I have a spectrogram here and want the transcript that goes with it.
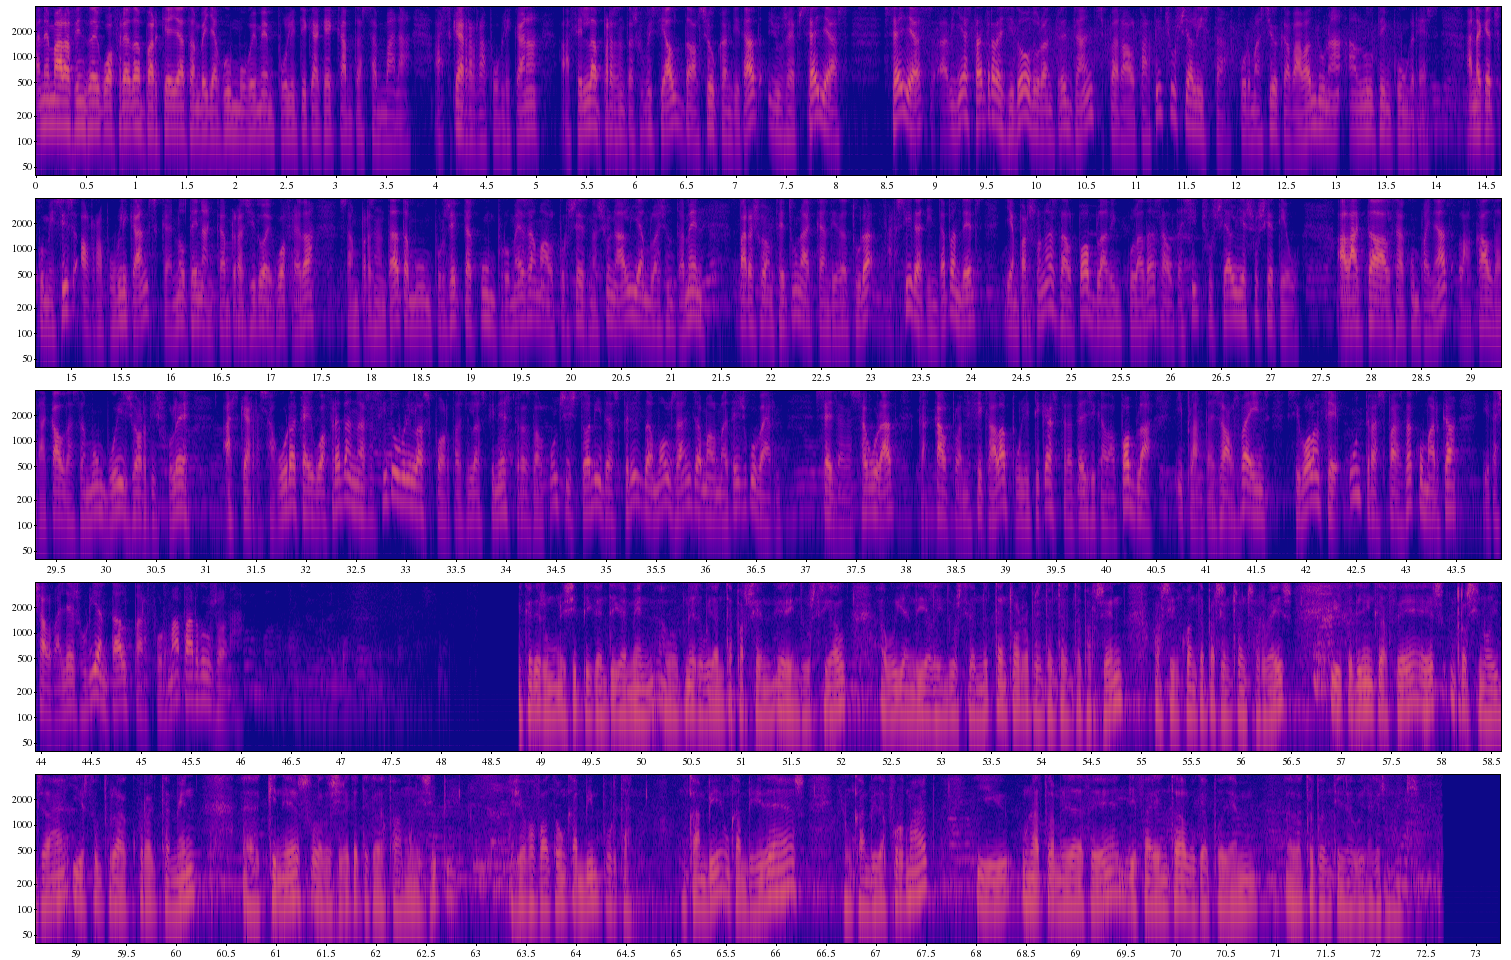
Anem ara fins a Aigua Freda perquè ja també hi ha hagut moviment polític aquest cap de setmana. Esquerra Republicana ha fet la presentació oficial del seu candidat, Josep Celles. Celles havia estat regidor durant 13 anys per al Partit Socialista, formació que va abandonar en l'últim congrés. En aquests comicis, els republicans, que no tenen cap regidor a Aigua Freda, s'han presentat amb un projecte compromès amb el procés nacional i amb l'Ajuntament. Per això han fet una candidatura farcida d'independents i amb persones del poble vinculades al teixit social i associatiu. A l'acte els ha acompanyat l'alcalde de Caldes de Montbui, Jordi Soler. Esquerra assegura que Aigua Freda necessita obrir les portes i les finestres del consistori després de molts anys amb el mateix govern. Celles ha assegurat que cal planificar la política estratègica del poble i plantejar als veïns si volen fer un traspàs de comarca i deixar el Vallès Oriental per formar part d'Osona. Aquest és un municipi que antigament més del 80% era industrial, avui en dia la indústria no tan sols representa un 30%, el 50% són serveis, i el que tenim que fer és racionalitzar i estructurar correctament eh, quina és la drecera que té que agafar el municipi. I això fa falta un canvi important un canvi, un canvi d'idees i un canvi de format i una altra manera de fer diferent del que podem, el que podem tindre avui en aquests moments.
